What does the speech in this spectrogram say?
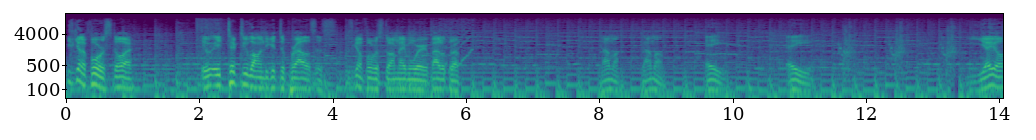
He's going to full restore. It, it took too long to get to paralysis. He's going to full restore. I'm not even worried. Vital Throw. Come on. Come on. Hey. Hey. Yeah.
